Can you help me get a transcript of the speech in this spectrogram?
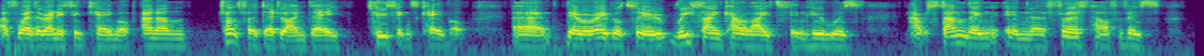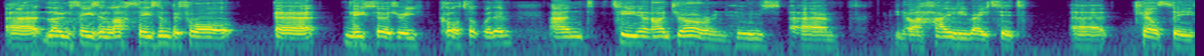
of whether anything came up. And on transfer deadline day, two things came up. Um, they were able to re-sign Carel Eiting, who was outstanding in the first half of his uh, loan season last season before uh, knee surgery caught up with him, and Tino Anjorin, who's um, you know a highly rated uh, Chelsea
